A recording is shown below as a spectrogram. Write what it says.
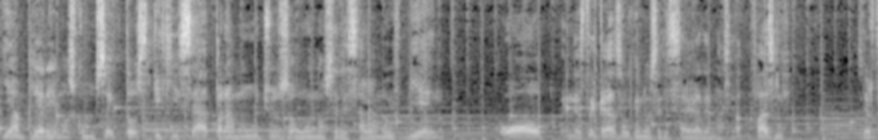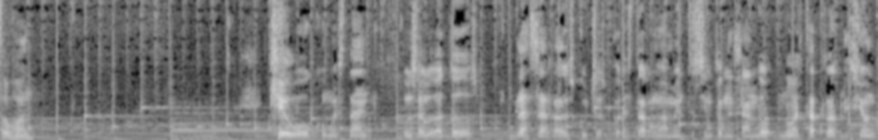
y ampliaremos conceptos que quizá para muchos aún no se les haga muy bien o en este caso que no se les haga demasiado fácil. ¿Cierto Juan? ¿Qué hubo? ¿Cómo están? Un saludo a todos. Gracias Radio Escuchas por estar nuevamente sintonizando nuestra transmisión.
